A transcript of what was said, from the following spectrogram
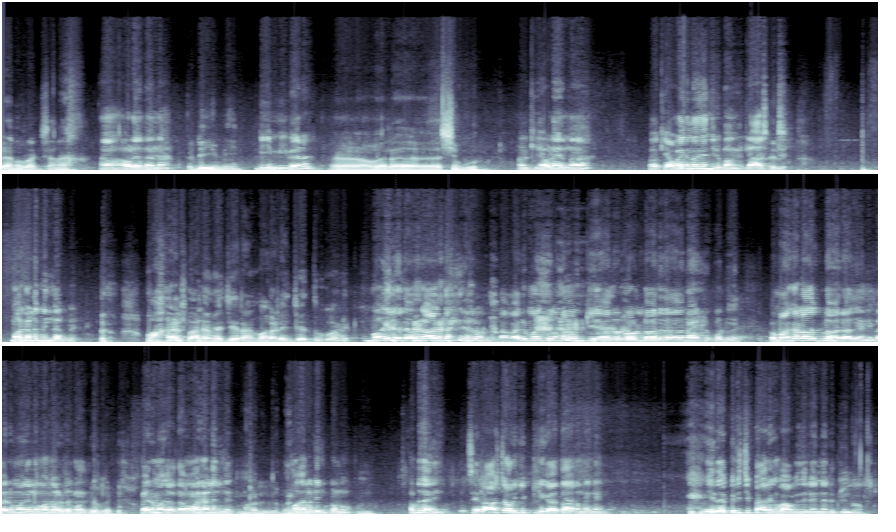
லேனு ரக்ஷனா ஆ அவ்வளோதானா டீமி. டிஎம்பி வேற? வேற சிம்பு. ஓகே அவ்வளோ இருந்தா ஓகே அவ்வளோ தான் செஞ்சிருப்பாங்க. லாஸ்ட் மகளும் இல்லை அப்போ. மகள் படம் வச்சுக்கிறான். மகளையும் சேர்த்து போவேன். மகள் ஒரு ஆள் தான் சொல்லணும் நான் மருமகள் ஓகே ஒரு ரோலில் வருது அதை நைட்டு கொள்வேன் இப்போ மகள் அதுக்குள்ளே வராது நீ மருமகள் மகள் வராது. மருமகள் தான் மகள் இல்லை. மகள் டீல் பண்ணுவோம். அப்படிதானே? சரி லாஸ்ட்டாக ஒரு கிஃப்ட் இருக்கா தான் என்ன? இதை பிரித்து பாருங்க பாப்போம் இதில் என்ன இருக்குன்னு பாப்போம்.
